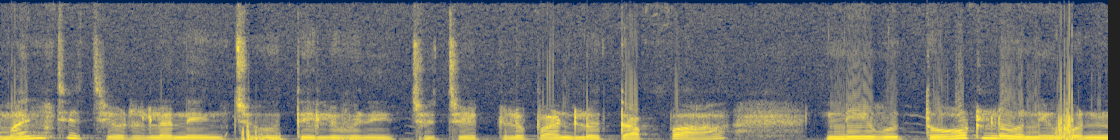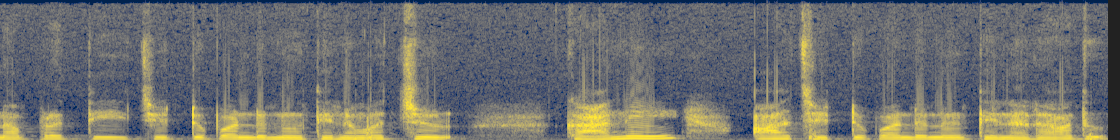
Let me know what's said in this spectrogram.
మంచి చెడులనించు తెలివినిచ్చు చెట్లు పండ్లు తప్ప నీవు తోటలోని ఉన్న ప్రతి చెట్టు పండును తినవచ్చు. కానీ ఆ చెట్టు పండును తినరాదు.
